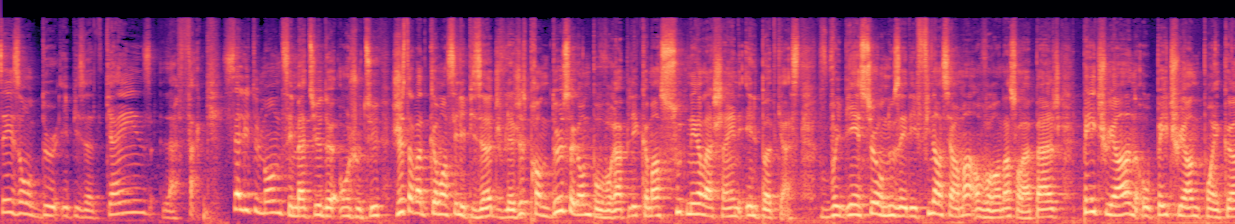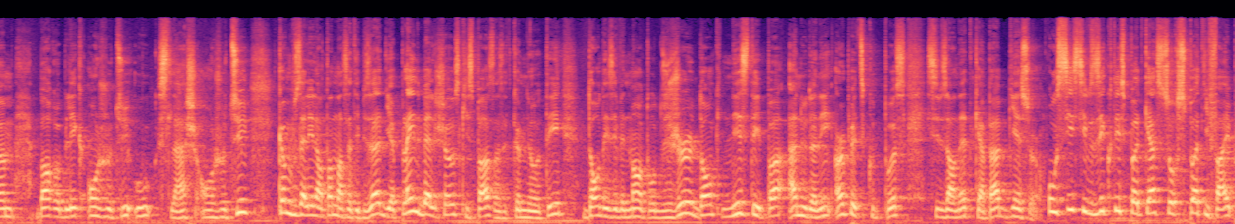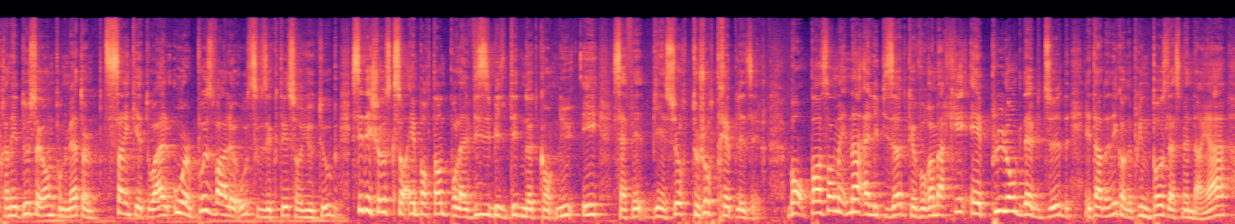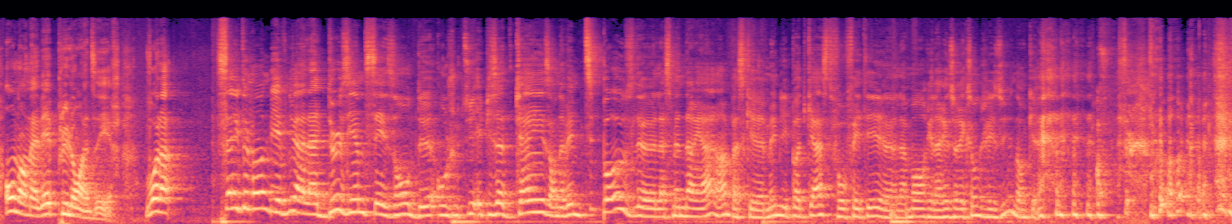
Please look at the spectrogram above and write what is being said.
Saison 2, épisode 15, la fac. Salut tout le monde, c'est Mathieu de On Joue-tu. Juste avant de commencer l'épisode, je voulais juste prendre deux secondes pour vous rappeler comment soutenir la chaîne et le podcast. Vous pouvez bien sûr nous aider financièrement en vous rendant sur la page Patreon au patreon.com barre oblique on ou slash on joue-tu. Comme vous allez l'entendre dans cet épisode, il y a plein de belles choses qui se passent dans cette communauté, dont des événements autour du jeu, donc n'hésitez pas à nous donner un petit coup de pouce si vous en êtes capable, bien sûr. Aussi, si vous écoutez ce podcast sur Spotify, prenez deux secondes pour nous mettre un petit 5 étoiles ou un pouce vers le haut si vous écoutez sur YouTube. C'est des choses qui sont importantes pour la visibilité de notre contenu et ça fait bien sûr toujours très plaisir. Bon, passons maintenant à l'épisode que vous remarquerez est plus long que d'habitude, étant donné qu'on a pris une pause la semaine dernière. On en avait plus long à dire. Voilà. Salut tout le monde, bienvenue à la deuxième saison de On joue-tu épisode 15. On avait une petite pause le- la semaine dernière hein, parce que même les podcasts, faut fêter euh, la mort et la résurrection de Jésus. Donc, euh,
